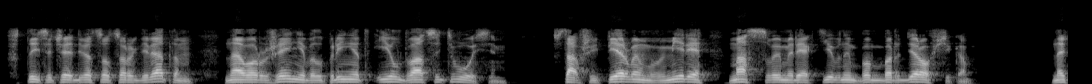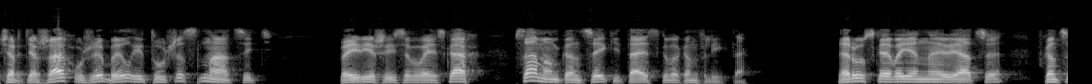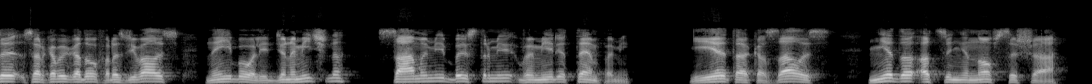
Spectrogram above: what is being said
В 1949 на вооружение был принят Ил-28, ставший первым в мире массовым реактивным бомбардировщиком. На чертежах уже был и Ту-16, появившийся в войсках в самом конце китайского конфликта. Русская военная авиация в конце 40-х годов развивалась наиболее динамично, самыми быстрыми в мире темпами. И это оказалось недооценено в США.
